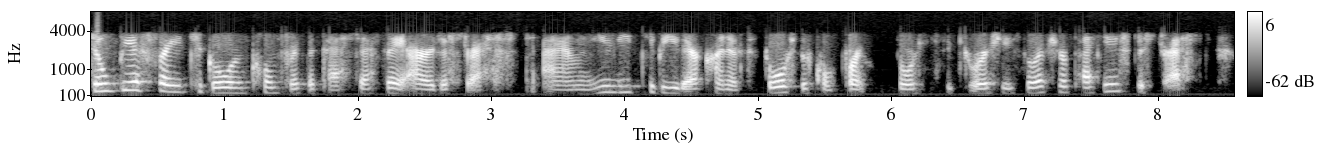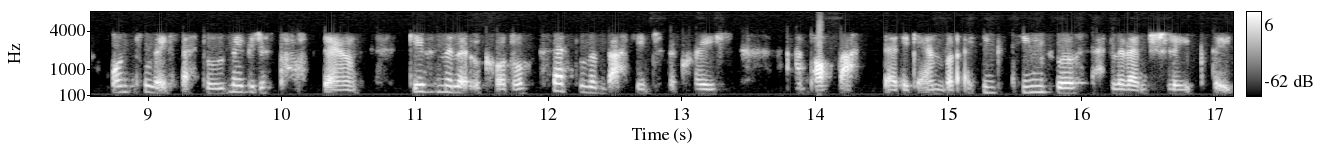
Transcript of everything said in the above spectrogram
don't be afraid to go and comfort the pet if they are distressed. Um, you need to be their kind of source of comfort, source of security. So if your pet is distressed, until they settle, maybe just pop down, give them a little cuddle, settle them back into the crate, and pop back to bed again. But I think things will settle eventually, but they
